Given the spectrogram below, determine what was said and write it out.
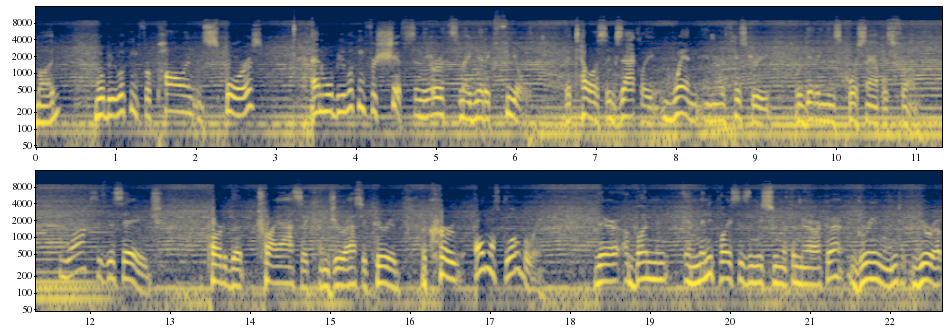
mud. We'll be looking for pollen and spores, and we'll be looking for shifts in the Earth's magnetic field that tell us exactly when in Earth history we're getting these core samples from. Rocks of this age part of the Triassic and Jurassic period occur almost globally. They're abundant in many places in eastern North America, Greenland, Europe,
